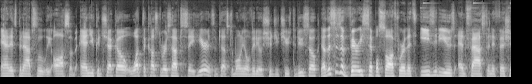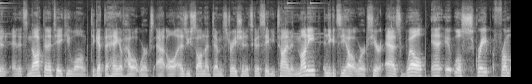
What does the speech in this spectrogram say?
and it's been absolutely awesome. And you can check out what the customers have to say here in some testimonial videos should you choose to do so. Now, this is a very simple software that's easy to use and fast and efficient, and it's not going to take you long to get the hang of how it works at all. As you saw in that demonstration, it's going to save you time and money, and you can see how it works here as well. And it will scrape from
